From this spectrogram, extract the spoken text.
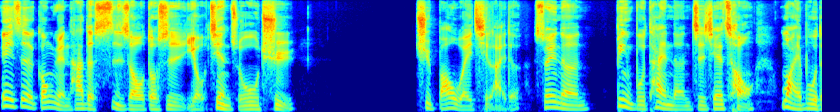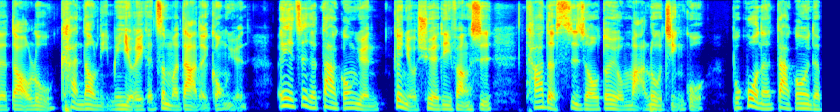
因为这个公园它的四周都是有建筑物去去包围起来的，所以呢，并不太能直接从外部的道路看到里面有一个这么大的公园。而且这个大公园更有趣的地方是，它的四周都有马路经过。不过呢，大公园的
